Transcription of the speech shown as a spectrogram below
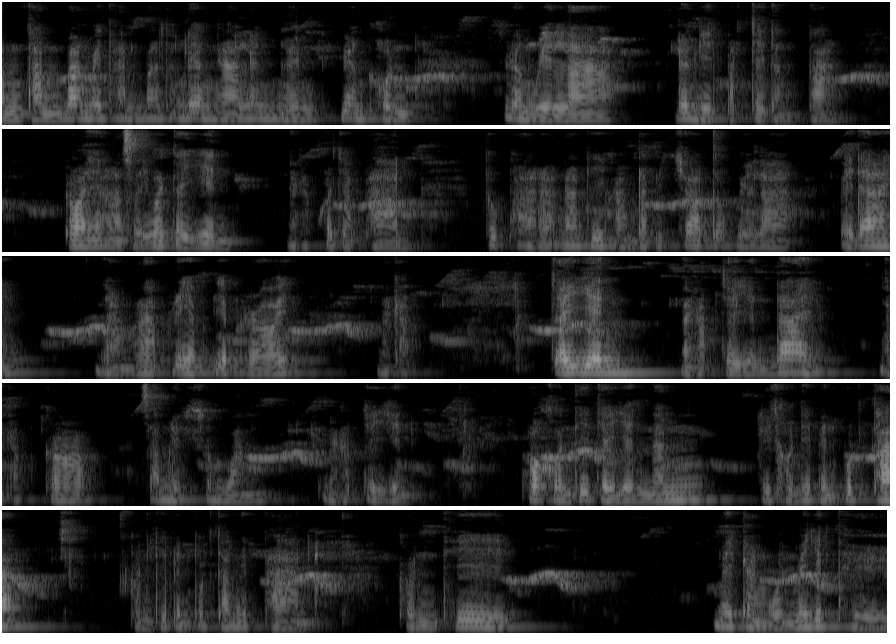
ทำทันบ้างไม่ทันบ้างทั้งเรื่องงานเรื่องเงิน เรื่องคน เรื่องเวลา เรื่องเหตุปัจจัยต่างๆ ก็ให้อาศัยว่าใจเย็นนะครับ ก็จะผ่านทุกภาระหน้าที่ความรับผิดชอบทุกเวลาไปได้ อย่างราบเรียบเรียบร้อยนะครับ ใจเย็นนะครับใจเย็นได้นะครับ ก็สำเร็จสมหวังนะครับใจเย็น เพราะคนที่ใจเย็นนั้นคือคนที่เป็นพุทธะคนที่เป็นพุทธนิพพาน คนที่ไม่กังวลไม่ยึดถือ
